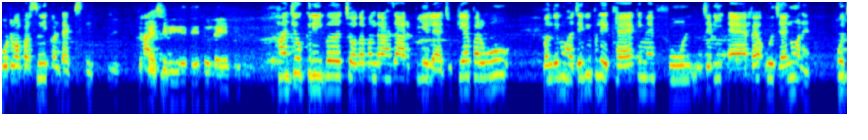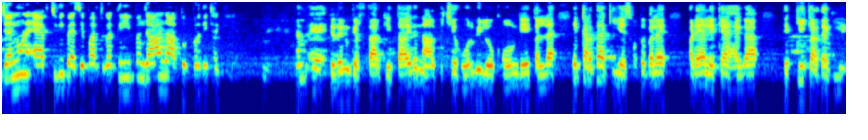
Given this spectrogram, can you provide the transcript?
ਫੋਟੋਆਂ ਪਰਸਨਲੀ ਕੰਟੈਕਟਸ ਤੇ। ਤੇ ਹਾਂਜੀ। ਪੈਸੇ ਵੀ ਇਹਦੇ ਤੋਂ ਲਏ ਹਾਂਜੀ ਉਹ ਕਰੀਬ 14-15000 ਰੁਪਏ ਲੈ ਚੁੱਕੇ ਆ ਪਰ ਉਹ ਬੰਦੇ ਨੂੰ ਹਜੇ ਵੀ ਭੁਲੇਖਾ ਹੈ ਕਿ ਮੈਂ ਫੋਨ ਜਿਹੜੀ ਐਪ ਹੈ ਉਹ ਜੈਨੂਅਨ ਹੈ। ਉਹ ਜੈਨੂਅਨ ਐਪ 'ਚ ਵੀ ਪੈਸੇ ਭਰ ਚੁੱਕਾ ਕਰੀਬ 50000 ਤੋਂ ਉੱਪਰ ਦੀ ਠੱਗੀ ਹੈ। ਜਦੋਂ ਇਹਨੂੰ ਗ੍ਰਿਫਤਾਰ ਕੀਤਾ ਇਹਦੇ ਨਾਲ ਪਿੱਛੇ ਹੋਰ ਵੀ ਲੋਕ ਹੋਣਗੇ ਇਕੱਲਾ ਇਹ ਕਰਦਾ ਕੀ ਹੈ? ਸਭ ਤੋਂ ਪਹਿਲੇ ਪੜਿਆ ਲਿਖਿਆ ਹੈਗਾ ਤੇ ਕੀ ਕਰਦਾ ਕੀ ਹੈ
